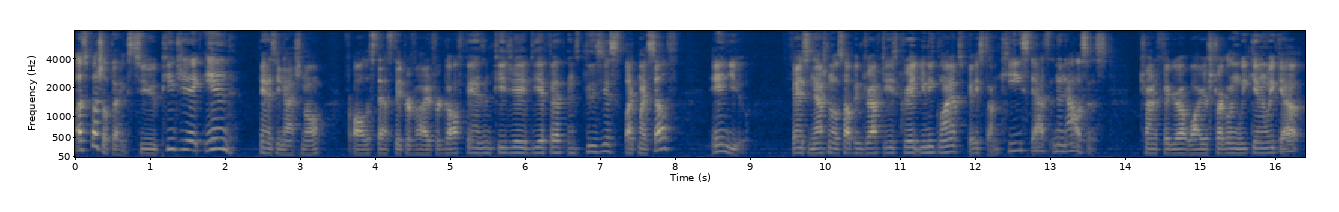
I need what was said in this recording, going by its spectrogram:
a special thanks to PGA and Fantasy National for all the stats they provide for golf fans and PGA DFS enthusiasts like myself and you. Fantasy National is helping draftees create unique lineups based on key stats and analysis. Trying to figure out why you're struggling week in and week out?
